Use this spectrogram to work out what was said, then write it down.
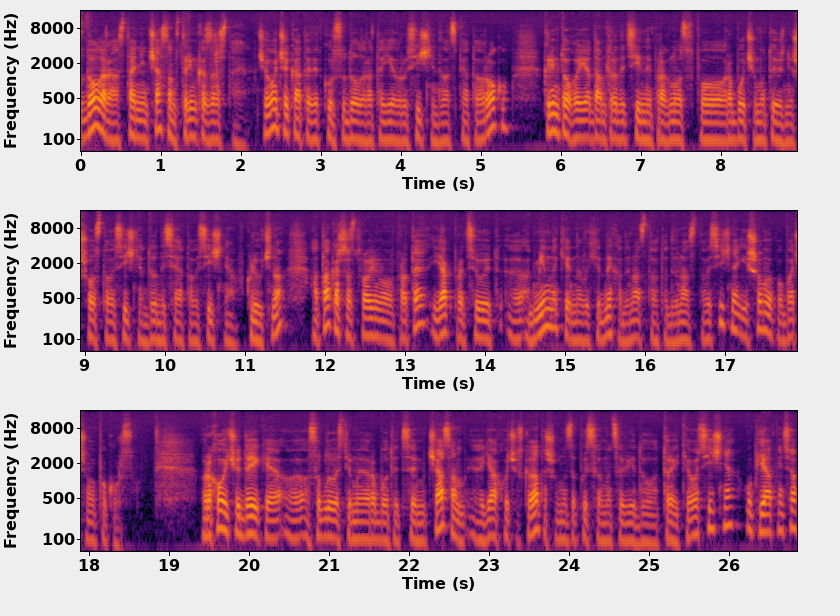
долара останнім часом стрімко зростає. Чого чекати від курсу долара та євро у січні 2025 року? Крім того, я дам традиційний прогноз по робочому тижню з 6 січня до 10 січня включно, а також розповімо про те, як працюють е, обмінники на вихідних 11 та 12 січня і що ми побачимо по курсу. Враховуючи деякі е, особливості моєї роботи цим часом, е, я хочу сказати, що ми записуємо це відео 3 січня у п'ятницю,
